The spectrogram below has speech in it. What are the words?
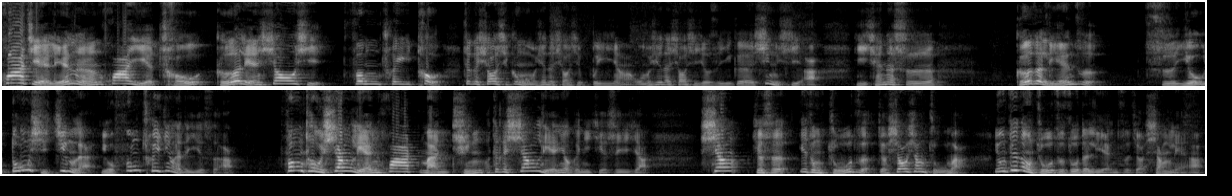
花解怜人花也愁，隔帘消息风吹透。这个消息跟我们现在消息不一样啊，我们现在消息就是一个信息啊。以前呢是隔着帘子，是有东西进来，有风吹进来的意思啊。风透香帘花满庭，这个香帘要跟你解释一下，香就是一种竹子，叫潇湘竹嘛。用这种竹子做的帘子叫香帘啊。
